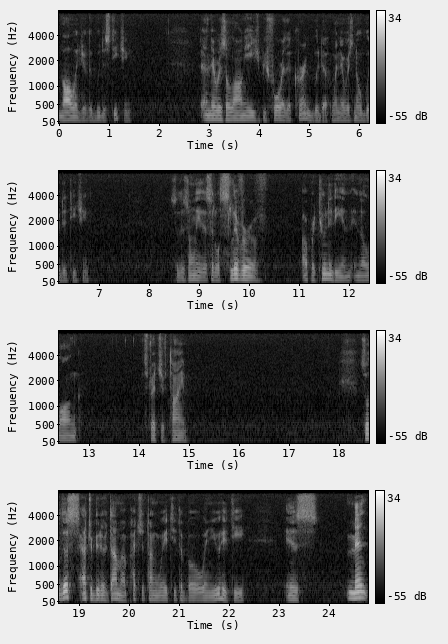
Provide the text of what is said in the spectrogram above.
knowledge of the Buddhist teaching. And there was a long age before the current Buddha when there was no Buddha teaching. So there's only this little sliver of opportunity in, in the long stretch of time. So this attribute of Dhamma, Pachatangwe Titabo and Yuhiti, is meant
